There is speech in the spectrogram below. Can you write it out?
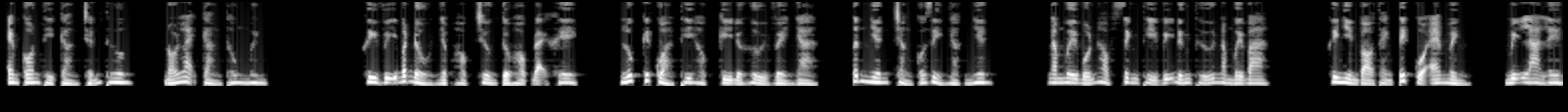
em con thì càng chấn thương, nó lại càng thông minh. Khi Vĩ bắt đầu nhập học trường tiểu học Đại Khê, lúc kết quả thi học kỳ được gửi về nhà, tất nhiên chẳng có gì ngạc nhiên. 54 học sinh thì Vĩ đứng thứ 53. Khi nhìn vào thành tích của em mình, Mỹ la lên,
